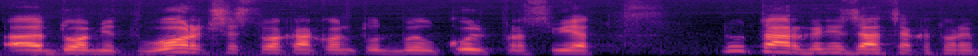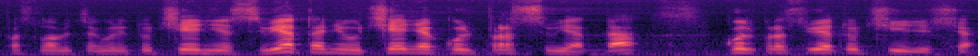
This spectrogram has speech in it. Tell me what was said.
о Доме творчества, как он тут был, культ просвет. Ну, та организация, о которой пословица говорит, учение света, не учение, культ просвет, да? Культ просвет училища.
